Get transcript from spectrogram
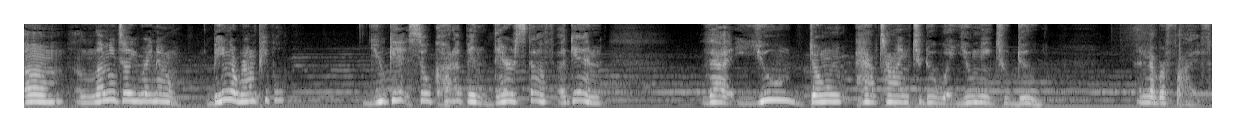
Um, let me tell you right now, being around people, you get so caught up in their stuff again that you don't have time to do what you need to do. And number five,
